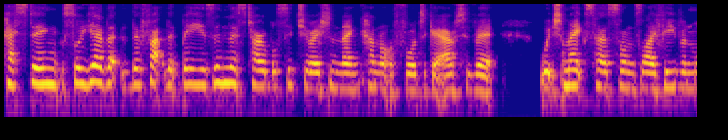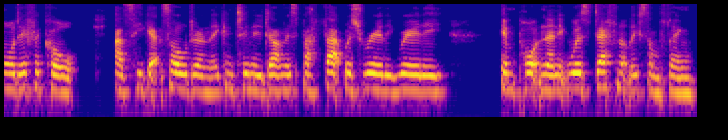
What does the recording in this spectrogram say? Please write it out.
testing so yeah the, the fact that b is in this terrible situation then cannot afford to get out of it which makes her son's life even more difficult as he gets older and they continue down this path that was really really important and it was definitely something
